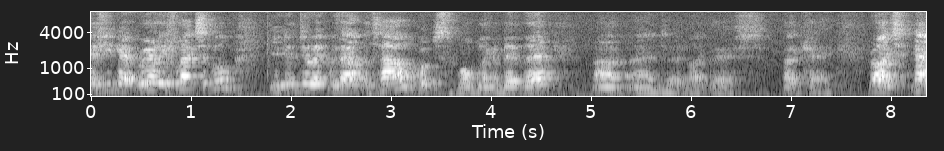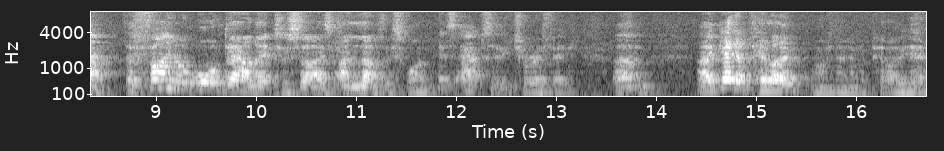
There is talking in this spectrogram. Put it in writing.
if you get really flexible, you can do it without the towel. Whoops, wobbling a bit there. Um, and like this. Okay. Right, now, the final warm down exercise, I love this one. It's absolutely terrific. Um, uh, get a pillow. Oh, I don't have a pillow here.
